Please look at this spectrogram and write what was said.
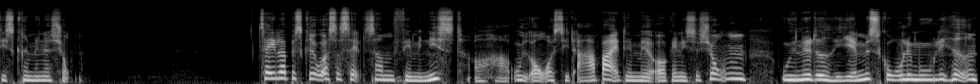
diskrimination. Taylor beskriver sig selv som feminist og har ud over sit arbejde med organisationen udnyttet hjemmeskolemuligheden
